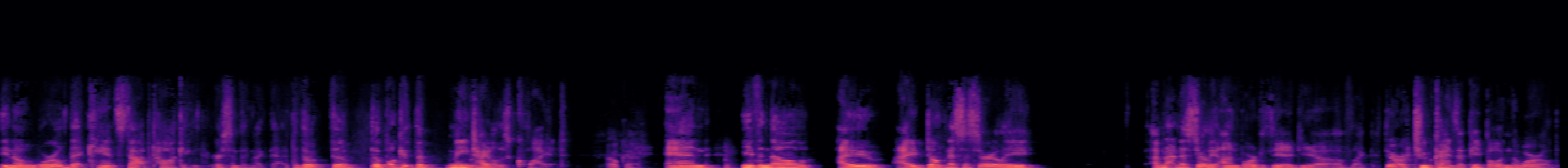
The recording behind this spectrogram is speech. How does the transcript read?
in a world that can't stop talking or something like that. But the the the book the main title is Quiet. Okay. And even though I I don't necessarily I'm not necessarily on board with the idea of like there are two kinds of people in the world,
